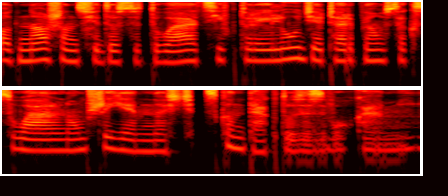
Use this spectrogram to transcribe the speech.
odnosząc się do sytuacji, w której ludzie czerpią seksualną przyjemność z kontaktu ze zwłokami.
